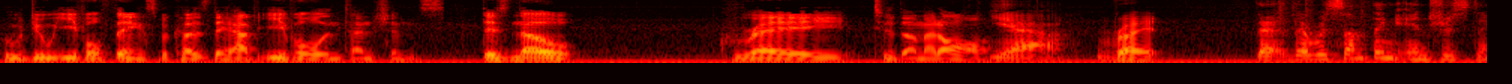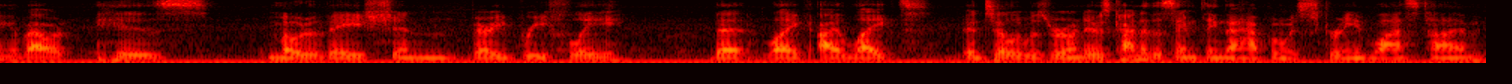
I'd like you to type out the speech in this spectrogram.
who do evil things because they have evil intentions. There's no gray to them at all. Yeah. Right. there, there was something interesting about his motivation very briefly that like I liked until it was ruined. It was kind of the same thing that happened with Scream last time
